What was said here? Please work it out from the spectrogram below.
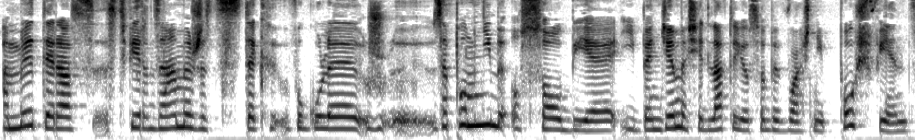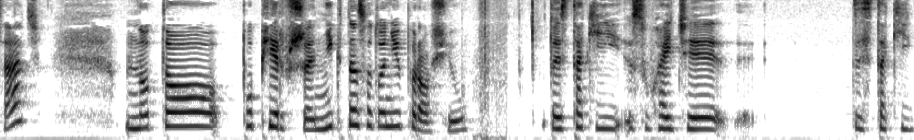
a my teraz stwierdzamy, że tak w ogóle zapomnimy o sobie i będziemy się dla tej osoby właśnie poświęcać, no to po pierwsze, nikt nas o to nie prosił. To jest taki, słuchajcie, to jest taki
